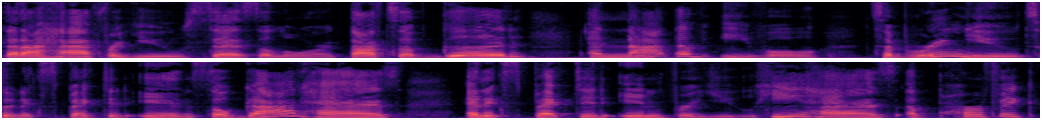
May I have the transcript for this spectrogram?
that I have for you, says the Lord, thoughts of good and not of evil to bring you to an expected end. So God has an expected end for you. He has a perfect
